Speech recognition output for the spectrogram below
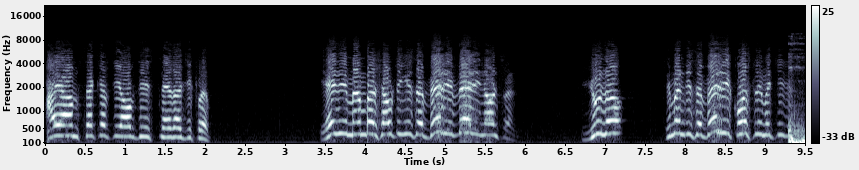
I am secretary of this Netaji Club. Any member shouting is a very, very nonsense. You know, cement is a very costly material.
